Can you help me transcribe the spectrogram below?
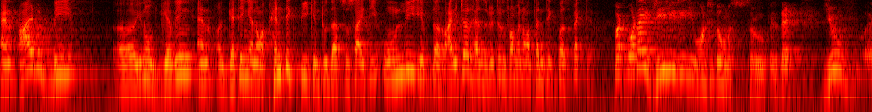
And I would be, uh, you know, giving and uh, getting an authentic peek into that society only if the writer has written from an authentic perspective. But what I really, really want to know, Mr. Swarup, is that you've uh,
